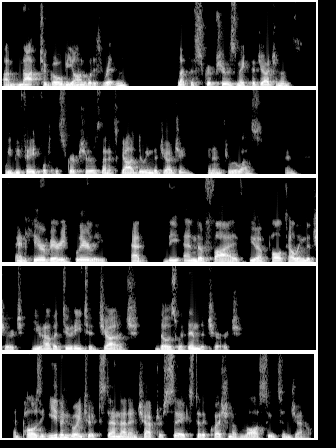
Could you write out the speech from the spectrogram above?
um, not to go beyond what is written. Let the scriptures make the judgments. We be faithful to the scriptures. Then it's God doing the judging in and through us. Okay? And here very clearly at the end of five, you have Paul telling the church, you have a duty to judge those within the church. And Paul is even going to extend that in chapter six to the question of lawsuits in general.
